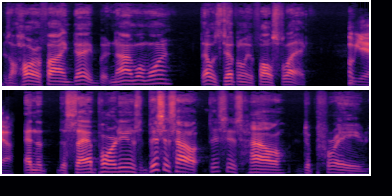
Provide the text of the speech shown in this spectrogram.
It's a horrifying day, but 911, that was definitely a false flag. Oh yeah. And the the sad part is this is how this is how depraved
